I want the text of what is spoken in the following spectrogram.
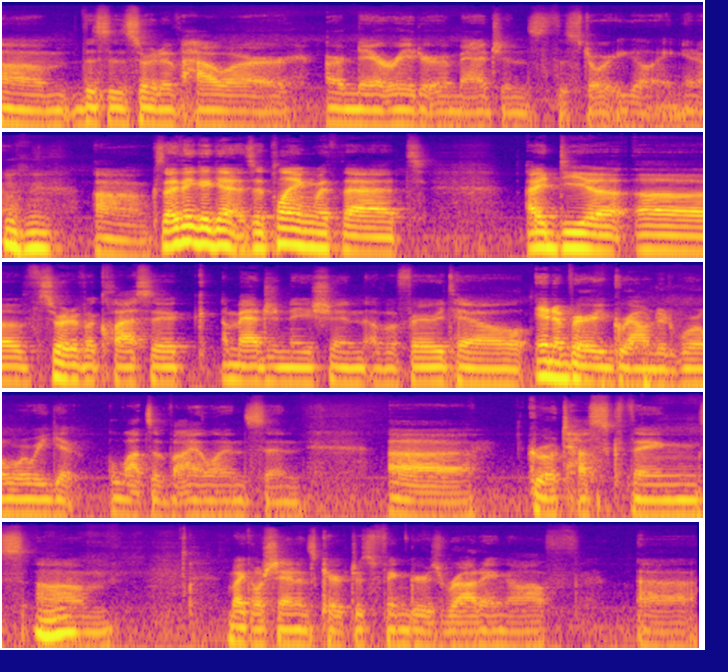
um, this is sort of how our our narrator imagines the story going you know Mm-hmm. because i think again it's playing with that idea of sort of a classic imagination of a fairy tale in a very grounded world where we get lots of violence and uh, grotesque things. Um, Michael Shannon's character's fingers rotting off, uh,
